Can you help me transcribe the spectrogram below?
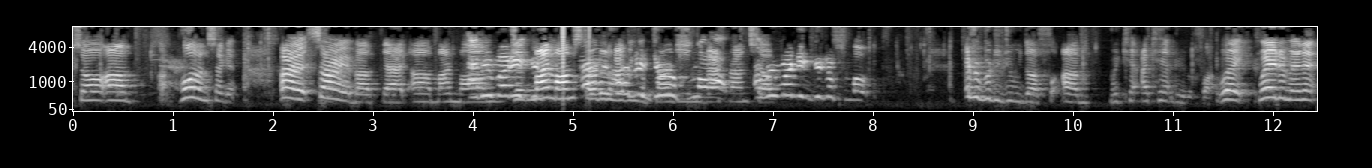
so, um, uh, hold on a second. Alright, sorry about that. Uh, my mom, Everybody just- do- my mom started having Everybody a do a party in the background, so. Everybody do the float. Everybody do the um. We can't. I can't do the flop. Wait. Wait a minute.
